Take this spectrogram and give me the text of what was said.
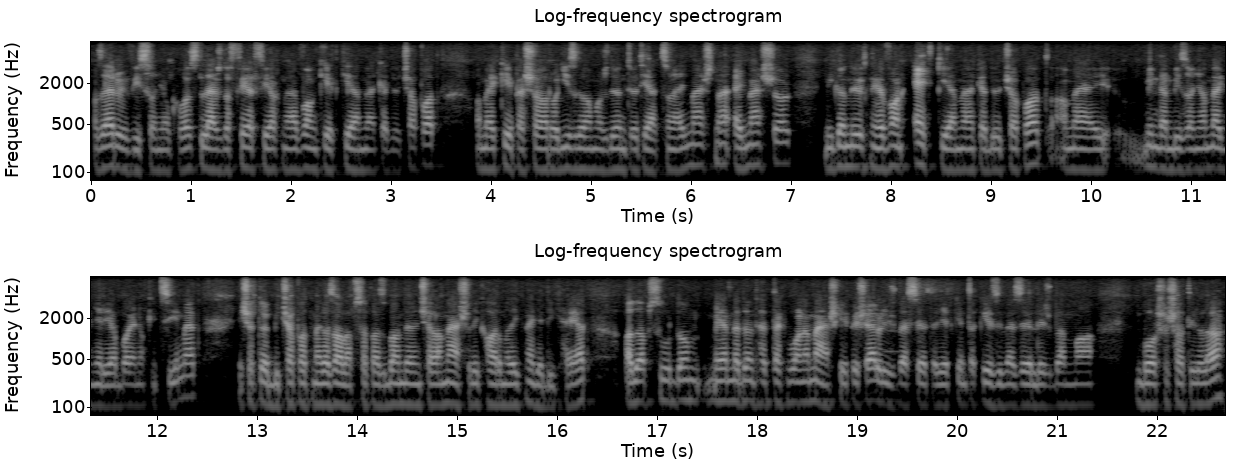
az erőviszonyokhoz. Lásd, a férfiaknál van két kiemelkedő csapat, amely képes arra, hogy izgalmas döntőt játszon egymásnál, egymással, míg a nőknél van egy kiemelkedő csapat, amely minden bizonyal megnyeri a bajnoki címet, és a többi csapat meg az alapszakaszban dönts el a második, harmadik, negyedik helyet. Ad abszurdum, miért ne dönthettek volna másképp, és erről is beszélt egyébként a kézi vezérlésben ma Borsos Attila.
